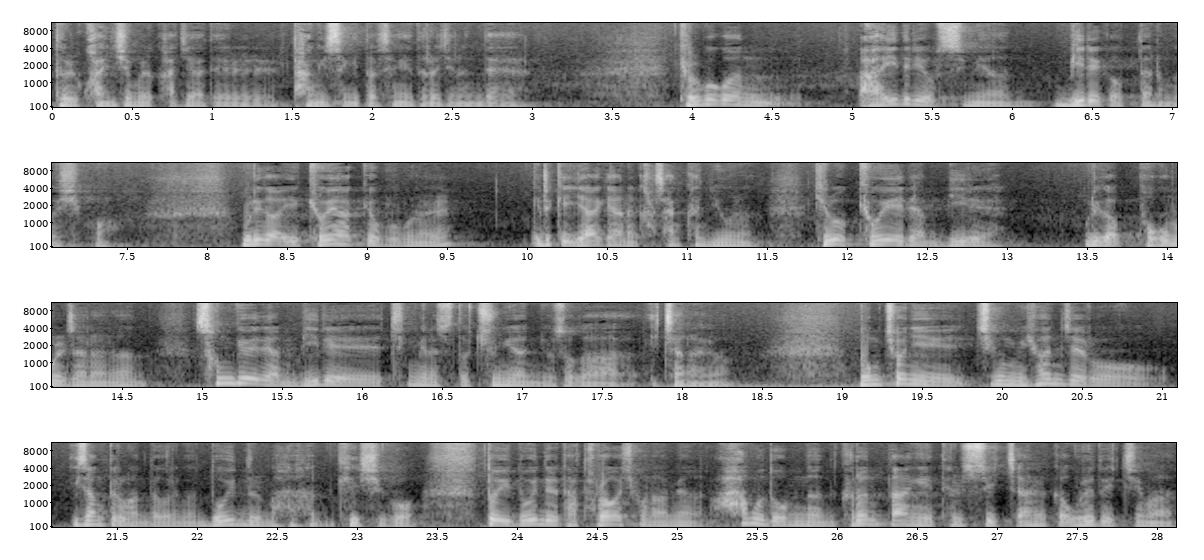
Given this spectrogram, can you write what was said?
늘 관심을 가져야 될 당위성이 있다고 생각이 들어지는데 결국은 아이들이 없으면 미래가 없다는 것이고 우리가 이 교회 학교 부분을 이렇게 이야기하는 가장 큰 이유는 결국 교회에 대한 미래 우리가 복음을 전하는 성교에 대한 미래 측면에서도 중요한 요소가 있잖아요. 농촌이 지금 현재로 이 상태로 간다 그러면 노인들만 계시고 또 이 노인들이 다 돌아가시고 나면 아무도 없는 그런 땅이 될 수 있지 않을까 우려도 있지만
